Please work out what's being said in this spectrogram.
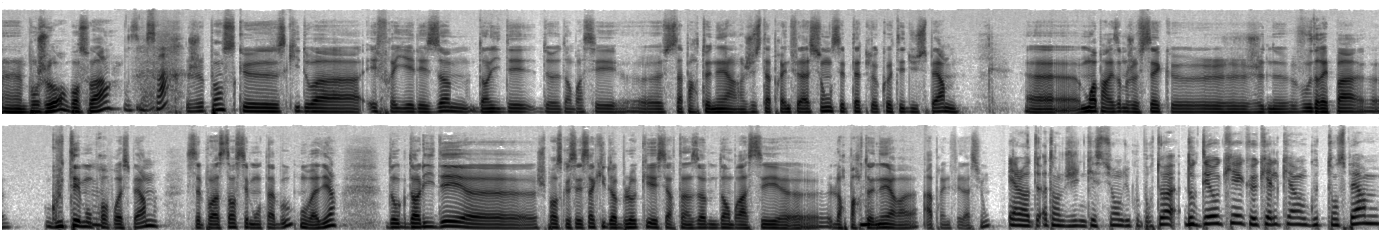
Euh, bonjour, bonsoir. Bonsoir. Je pense que ce qui doit effrayer les hommes dans l'idée de- d'embrasser euh, sa partenaire juste après une fellation, c'est peut-être le côté du sperme. Euh, moi, par exemple, je sais que je ne voudrais pas goûter mon Mm. propre sperme. C'est pour l'instant, c'est mon tabou, on va dire. Donc, dans l'idée, je pense que c'est ça qui doit bloquer certains hommes d'embrasser leur partenaire après une fellation. Et alors, attends, j'ai une question du coup pour toi. Donc, t'es OK que quelqu'un goûte ton sperme,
